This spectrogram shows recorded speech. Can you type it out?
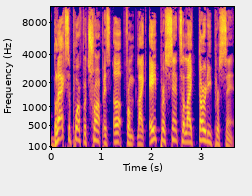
Black support for Trump is up from like 8% to like 30%.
